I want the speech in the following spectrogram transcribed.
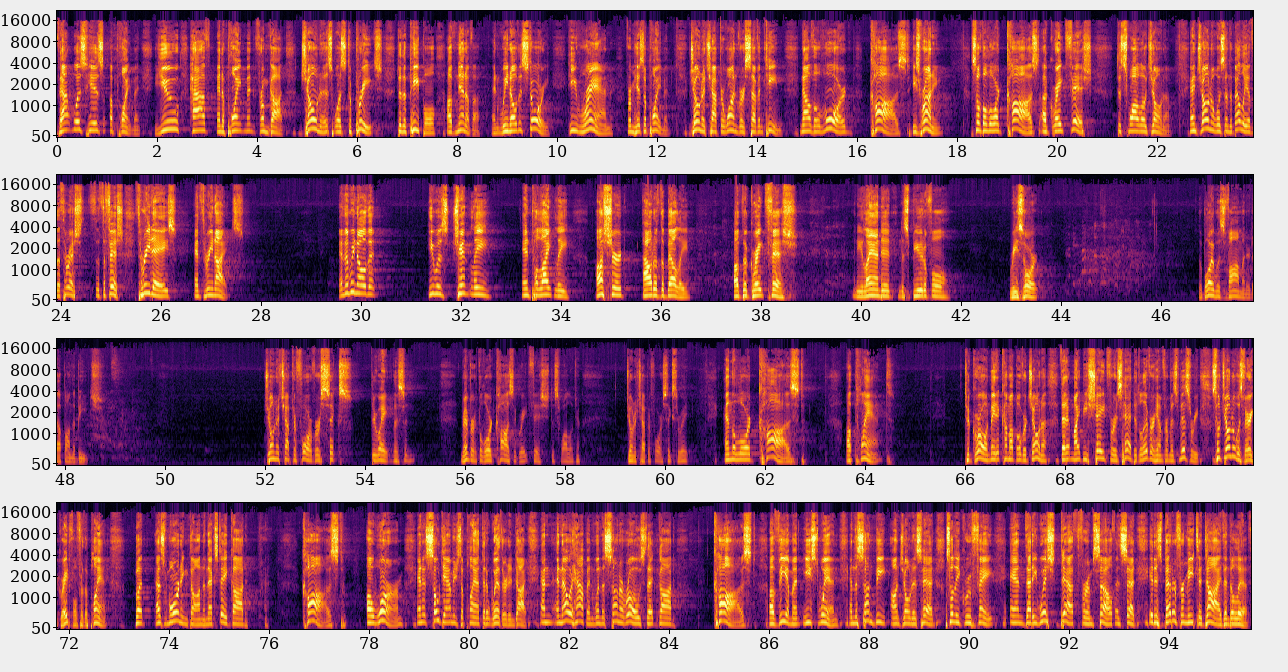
That was his appointment. You have an appointment from God. Jonah's was to preach to the people of Nineveh. And we know the story. He ran from his appointment. Jonah chapter 1, verse 17. Now the Lord caused, he's running, so the Lord caused a great fish to swallow Jonah. And Jonah was in the belly of the fish, the fish three days and three nights. And then we know that he was gently and politely ushered out of the belly of the great fish. And he landed in this beautiful resort. The boy was vomited up on the beach. Jonah chapter 4, verse 6 through 8. Listen. Remember, the Lord caused a great fish to swallow Jonah. Jonah chapter 4, 6 through 8. And the Lord caused a plant to grow and made it come up over Jonah that it might be shade for his head to deliver him from his misery. So Jonah was very grateful for the plant. But as morning dawned the next day, God caused a worm, and it so damaged the plant that it withered and died. And, and that would happen when the sun arose that God caused a vehement east wind, and the sun beat on Jonah's head so that he grew faint, and that he wished death for himself and said, It is better for me to die than to live.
